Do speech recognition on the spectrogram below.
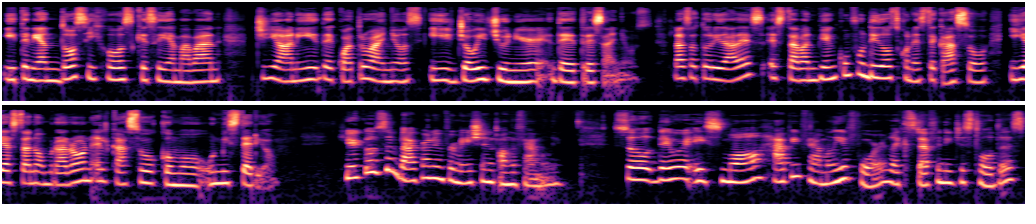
y tenían dos hijos que se llamaban Gianni de 4 años y Joey Jr. de 3 años. Las autoridades estaban bien confundidos con este caso y hasta nombraron el caso como un misterio. Here goes some background information on the family. So they were a small, happy family of four, like Stephanie just told us,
